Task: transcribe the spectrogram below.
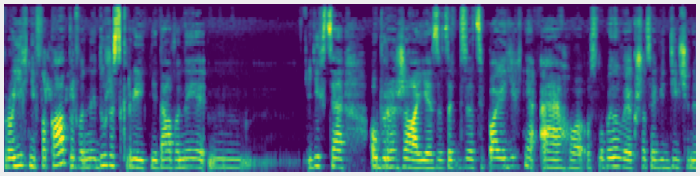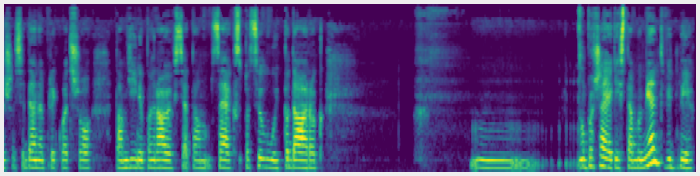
про їхні факапи вони дуже скритні, да? вони. їх це ображає, за- за- заціпає їхнє его, особливо, якщо це від дівчини щось іде, наприклад, що там їй не понравився там секс, поцілуй, подарок. Або якийсь там момент від них,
